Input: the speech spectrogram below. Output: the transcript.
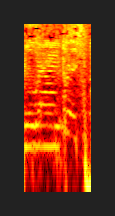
you raise.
